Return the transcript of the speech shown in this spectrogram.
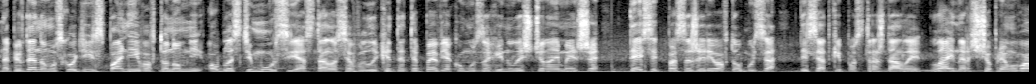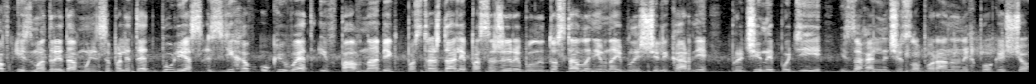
На південному сході Іспанії в автономній області Мурсія сталося велике ДТП, в якому загинули щонайменше 10 пасажирів автобуса. Десятки постраждали. Лайнер, що прямував із Мадрида в муніципалітет Бульяс, з'їхав у кювет і впав набік. Постраждалі пасажири були доставлені в найближчі лікарні. Причини події і загальне число поранених поки що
